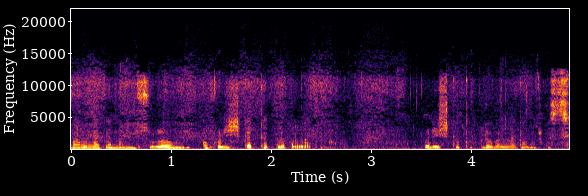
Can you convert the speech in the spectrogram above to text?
ভালো লাগে না, আমি চুলা অপরিষ্কার থাকলে ভালো লাগে না। পরিষ্কার থাকলে ভালো লাগে আমার কাছে।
